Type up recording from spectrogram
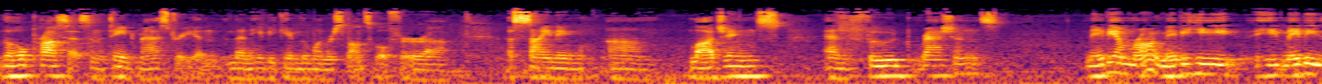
the whole process and attained mastery, and, and then he became the one responsible for uh, assigning um, lodgings and food rations. Maybe I'm wrong. Maybe he, he maybe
